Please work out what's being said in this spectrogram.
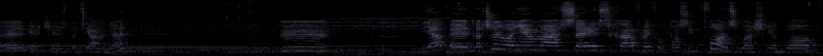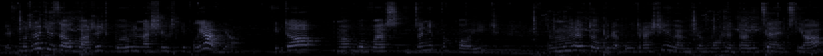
e, wiecie, specjalny. Mm, ja, e, dlaczego nie ma serii z Half-Life Opposing Force właśnie, bo jak możecie zauważyć, bo ona się już nie pojawia. I to mogło was zaniepokoić, może tą grę utraciłem, że może ta licencja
